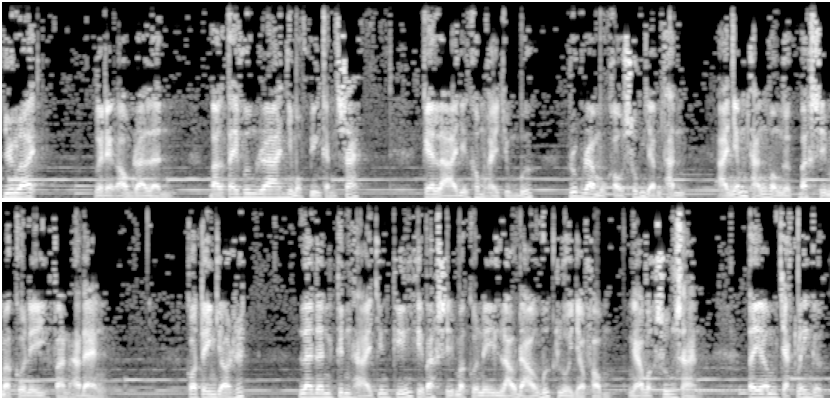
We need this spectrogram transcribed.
Dừng lại! Người đàn ông ra lệnh, Bàn tay vươn ra như một viên cảnh sát Kẻ lạ vẫn không hề chùn bước, Rút ra một khẩu súng giảm thanh, Ai nhắm thẳng vào ngực bác sĩ Marconi và nã đạn Có tiếng gió rít Laden kinh hãi chứng kiến khi bác sĩ Marconi lão đảo bước lùi vào phòng, Ngã vật xuống sàn Tay ôm chặt lấy ngực,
